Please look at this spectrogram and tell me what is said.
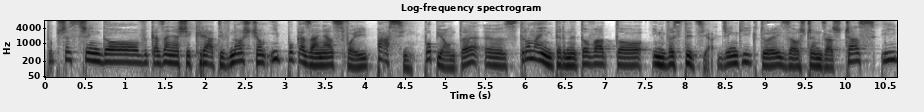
To przestrzeń do wykazania się kreatywnością i pokazania swojej pasji. Po piąte, e, strona internetowa to inwestycja, dzięki której zaoszczędzasz czas i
